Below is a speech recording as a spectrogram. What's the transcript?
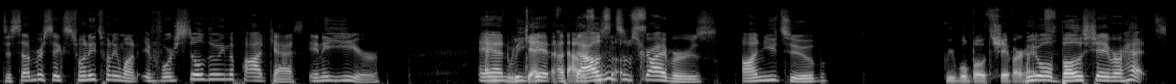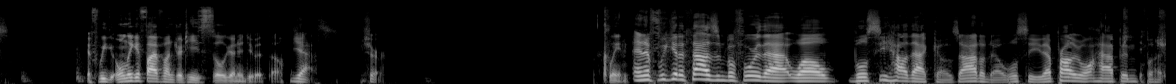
December sixth, 2021, if we're still doing the podcast in a year, and, And we, we get, a 1,000 thousand subscribers on YouTube, We will both shave our heads. we will both shave our heads. If we only get 500, he's still gonna do it though. Yes, sure. Clean. And if we get a thousand before that, well, we'll see how that goes. I don't know. We'll see. That probably won't happen, but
